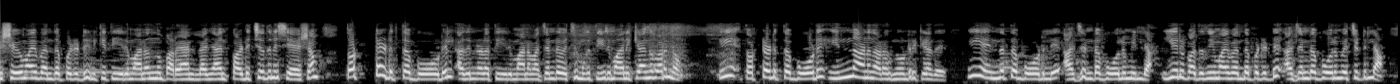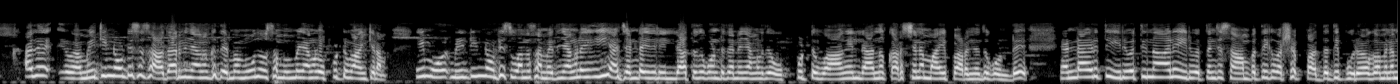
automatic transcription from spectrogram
വിഷയവുമായി ബന്ധപ്പെട്ടിട്ട് എനിക്ക് തീരുമാനമൊന്നും പറയാനില്ല. ഞാൻ പഠിച്ചതിന് ശേഷം തൊട്ടടുത്ത ബോർഡിൽ അതിനുള്ള തീരുമാനം അജണ്ട വെച്ച് നമുക്ക് തീരുമാനിക്കാം എന്ന് പറഞ്ഞു. ഈ തൊട്ടടുത്ത ബോർഡ് ഇന്നാണ് നടന്നുകൊണ്ടിരിക്കുന്നത്. ഈ ഇന്നത്തെ ബോർഡിൽ അജണ്ട പോലും ഇല്ല. ഈ ഒരു പദ്ധതിയുമായി ബന്ധപ്പെട്ടിട്ട് അജണ്ട പോലും വെച്ചിട്ടില്ല. അത് മീറ്റിംഗ് നോട്ടീസ് സാധാരണ ഞങ്ങൾക്ക് തരുമ്പോൾ മൂന്ന് ദിവസം മുമ്പ് ഞങ്ങൾ ഒപ്പിട്ട് വാങ്ങിക്കണം. ഈ മീറ്റിംഗ് നോട്ടീസ് വന്ന സമയത്ത് ഞങ്ങൾ ഈ അജണ്ട ഇതിൽ ഇല്ലാത്തത് കൊണ്ട് തന്നെ ഞങ്ങൾ ഒപ്പിട്ട് വാങ്ങില്ല എന്ന് കർശനമായി പറഞ്ഞതുകൊണ്ട് രണ്ടായിരത്തി ഇരുപത്തിനാല് ഇരുപത്തഞ്ച് സാമ്പത്തിക വർഷ പദ്ധതി പുരോഗമനം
